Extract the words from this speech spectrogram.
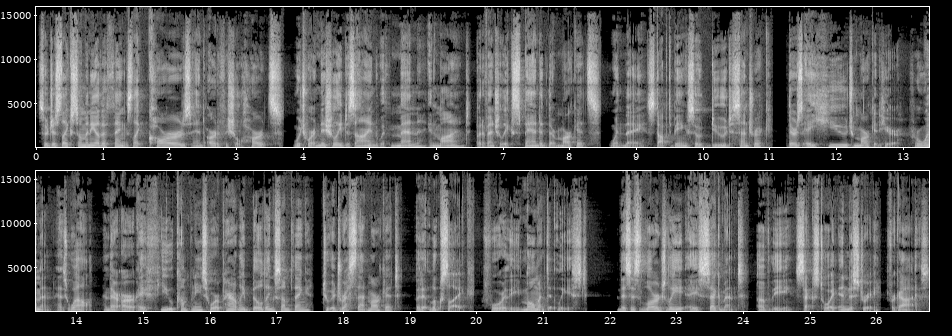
So, just like so many other things, like cars and artificial hearts, which were initially designed with men in mind, but eventually expanded their markets when they stopped being so dude centric, there's a huge market here for women as well. And there are a few companies who are apparently building something to address that market, but it looks like, for the moment at least, this is largely a segment of the sex toy industry for guys.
